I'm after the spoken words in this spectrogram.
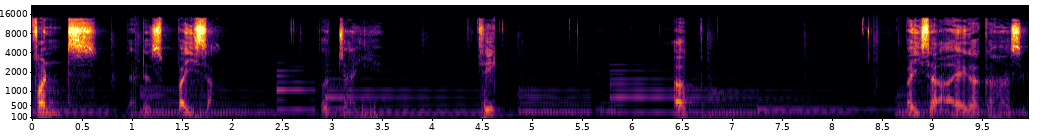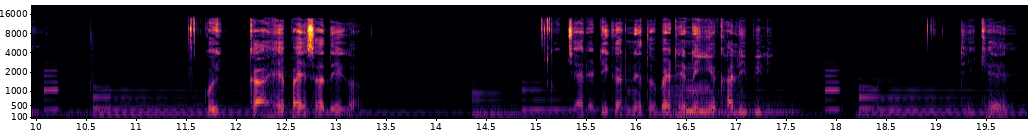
फंड्स दैट इज़ पैसा तो चाहिए। ठीक? अब, पैसा आएगा कहाँ से? कोई काहे पैसा देगा? चैरिटी करने तो बैठे नहीं है खाली पीली ठीक है?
